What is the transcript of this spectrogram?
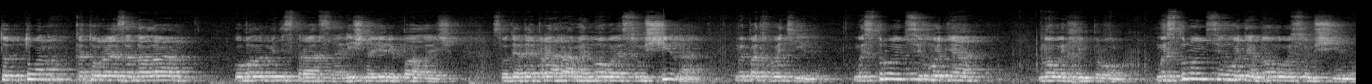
Тот тон, который задала обладминистрация, лично Юрий Павлович, с вот этой программой «Новая Сумщина» мы подхватили. Мы строим сегодня новый Химпром, мы строим сегодня новую Сумщину,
